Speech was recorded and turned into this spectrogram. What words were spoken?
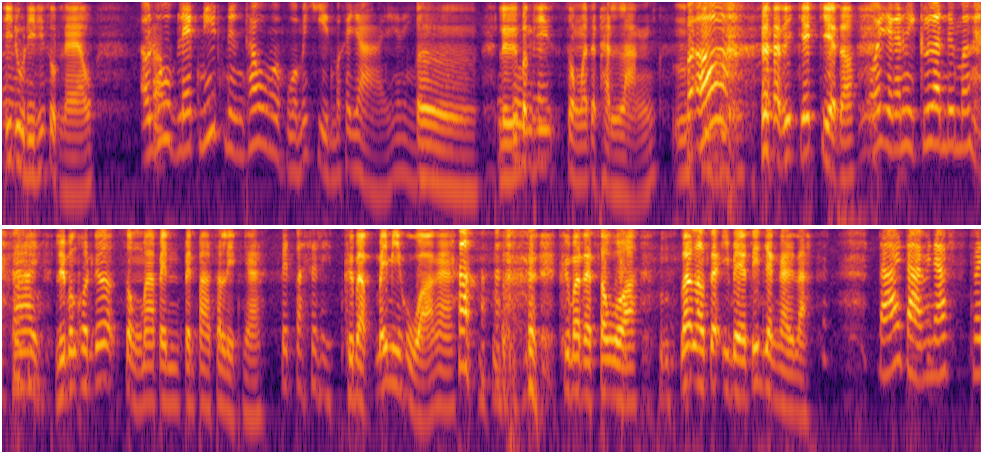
ที่ดูดีที่สุดแล้ว เอารูปเล็กนิดนึงเท่าหัวไม่ขีดมาขยายอะไรอย่างเอเงี้ยอหรือบางทีส่งมาแต่แผ่นหลังเอออันนี้เกลียดเกลียดเนาะโอ้ยอย่างนั้นมีเกลื่อนด้วยมั้งใช่ หรือบางคนก็ส่งมาเป็นเป็นปลาสลิดไงเป็นปลาสลิดคือแบบไม่มีหัวไงคือมาแต่ตัว แล้วเราจะอิเมจินยังไงล่ะได้ตายไม่นับไม่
